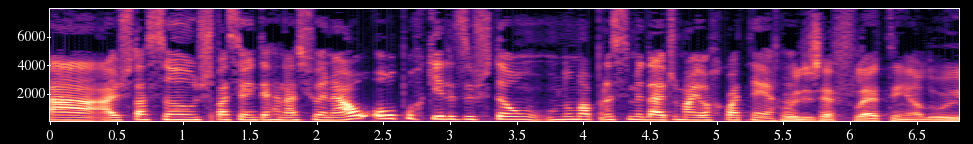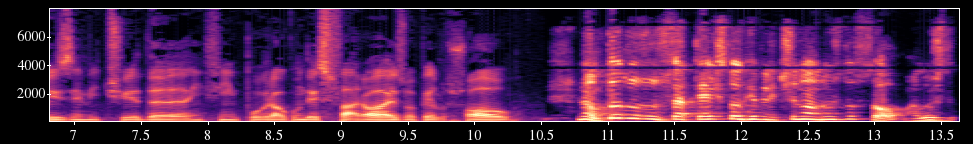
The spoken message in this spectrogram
a, a Estação Espacial Internacional, ou porque eles estão numa proximidade maior com a Terra? Ou eles refletem a luz emitida, enfim, por algum desses faróis ou pelo Sol? Não, todos os satélites estão refletindo a luz do Sol. A, luz,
